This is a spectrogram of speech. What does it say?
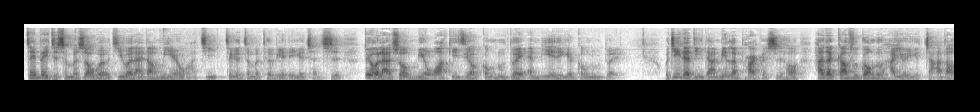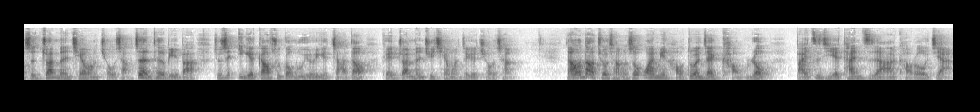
这一辈子什么时候会有机会来到密尔瓦基这个这么特别的一个城市？对我来说，Milwaukee 只有公路队 NBA 的一个公路队。我记得抵达 Miller Park 的时候，它的高速公路还有一个匝道是专门前往球场，这很特别吧？就是一个高速公路有一个匝道可以专门去前往这个球场。然后到球场的时候，外面好多人在烤肉，摆自己的摊子啊，烤肉架，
